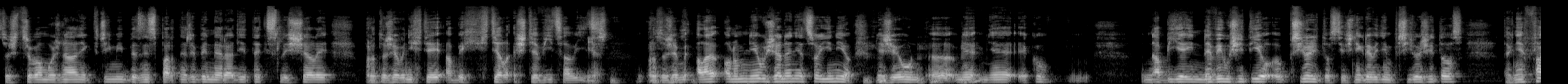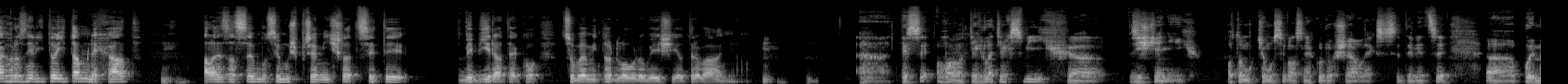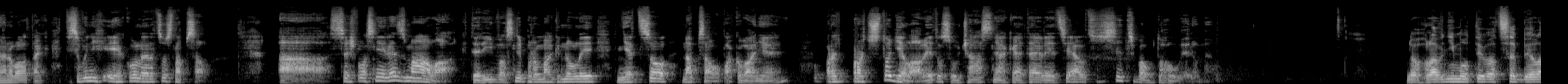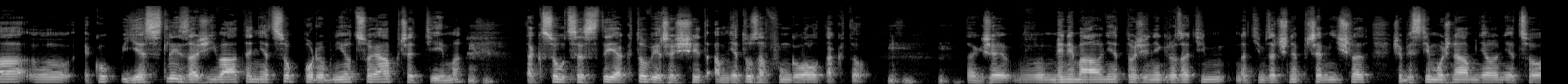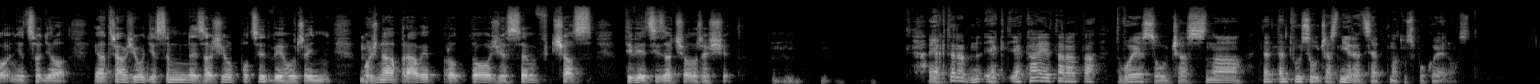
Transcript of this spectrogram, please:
což třeba možná někteří mý business partneři by neradi teď slyšeli, protože oni chtějí, abych chtěl ještě víc a víc. Jasně. Protože mi, ale ono mě už žene něco jiného. Mě žijou, eh, mě, mě jako nabíjejí nevyužitý příležitosti. Když někde vidím příležitost, tak mě fakt hrozně líto jí tam nechat, ale zase musím už přemýšlet si ty, vybírat, jako, co bude mít to dlouhodobější otrvání. No. Ty jsi o těchto těch svých eh, zjištěních o tom, k čemu si vlastně jako došel, jak jsi si ty věci uh, pojmenoval, tak ty jsi o nich i jako ledacos napsal. A jsi vlastně jeden z mála, který vlastně pro Magnoli něco napsal opakovaně. Proč, proč to dělal? Je to součást nějaké té věci, ale co jsi třeba u toho uvědomil? No hlavní motivace byla, uh, jako jestli zažíváte něco podobného, co já předtím, mm-hmm. tak jsou cesty, jak to vyřešit a mně to zafungovalo takto. Mm-hmm. Takže minimálně to, že někdo zatím, nad tím začne přemýšlet, že by s tím možná měl něco, něco dělat. Já třeba v životě jsem nezažil pocit vyhoření, možná právě proto, že jsem včas ty věci začal řešit. A jak teda, jak, jaká je teda ta tvoje současná, ten, ten tvůj současný recept na tu spokojenost?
